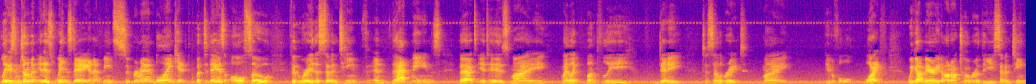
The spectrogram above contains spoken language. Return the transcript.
Ladies and gentlemen, it is Wednesday, and that means Superman Blanket. But today is also February the 17th, and that means that it is my my like monthly day to celebrate my beautiful wife. We got married on October the 17th.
